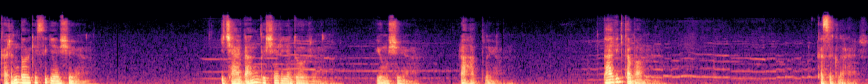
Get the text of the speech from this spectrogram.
Karın bölgesi gevşiyor içeriden dışarıya doğru yumuşuyor, rahatlıyor. Pelvik taban, kasıklar,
